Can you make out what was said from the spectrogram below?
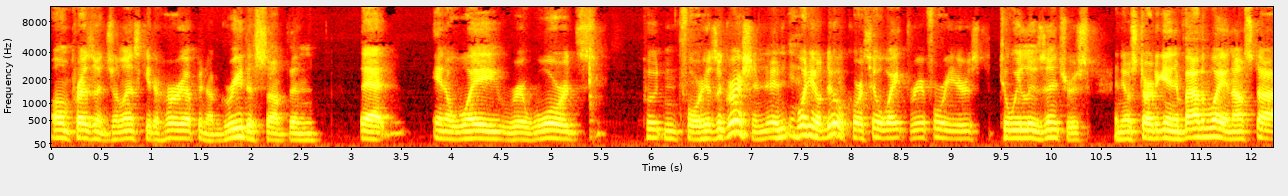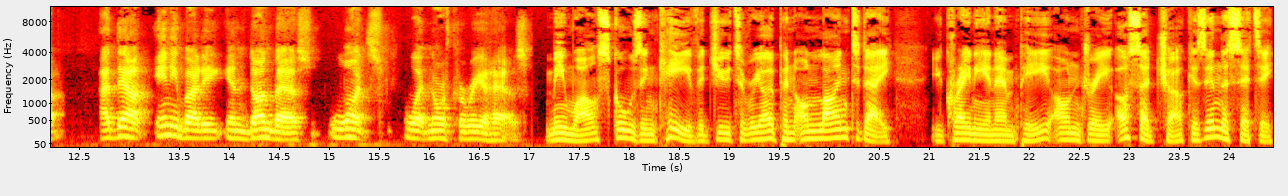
on President Zelensky to hurry up and agree to something that, in a way, rewards Putin for his aggression. And yeah. what he'll do, of course, he'll wait three or four years till we lose interest, and he'll start again. And by the way, and I'll stop. I doubt anybody in Donbass wants what North Korea has. Meanwhile, schools in Kiev are due to reopen online today. Ukrainian MP Andriy Osadchuk is in the city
